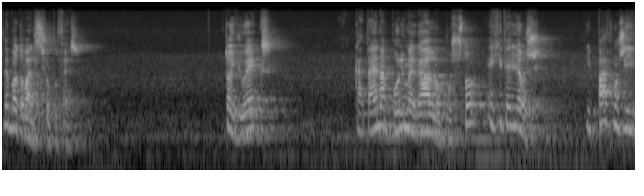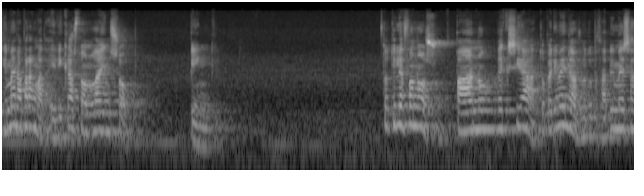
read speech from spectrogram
Δεν μπορεί να το βάλεις όπου θες. Το UX κατά ένα πολύ μεγάλο ποσοστό έχει τελειώσει. Υπάρχουν συγκεκριμένα πράγματα, ειδικά στο online shop. Ping. Το τηλέφωνό σου, πάνω, δεξιά. Το περιμένει ο άνθρωπος. Το που θα μπει μέσα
